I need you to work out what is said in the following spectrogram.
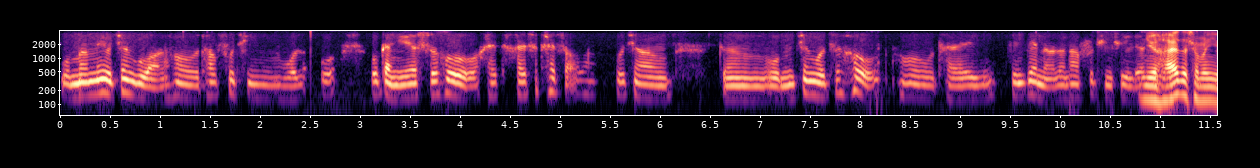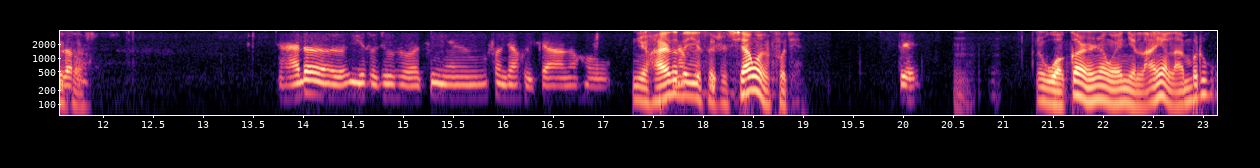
我们没有见过，然后他父亲，我我我感觉时候还还是太少了。我想等我们见过之后，然后才渐渐的让他父亲去了解。女孩子什么意思？女孩的意思就是说，今年放假回家，然后女孩子的意思是先问父亲。对，嗯我个人认为你拦也拦不住，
